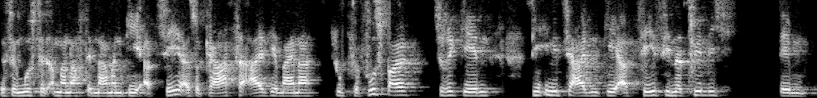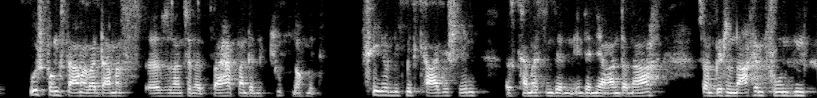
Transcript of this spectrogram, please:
Deswegen musste man auf den Namen GAC, also Grazer Allgemeiner Club für Fußball, zurückgehen. Die Initialen GAC sind natürlich dem Ursprungsname, aber damals, also äh, 1902, hat man den Club noch mit C und nicht mit K geschrieben. Das kam erst in den, in den Jahren danach so ein bisschen nachempfunden.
